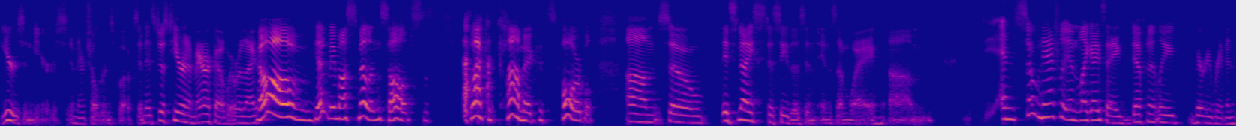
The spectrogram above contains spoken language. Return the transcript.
years and years in their children's books. And it's just here in America where we're like, oh, get me my smelling salts. It's like a comic. It's horrible. Um, so it's nice to see this in, in some way. Um, and so naturally, and like I say, definitely very Raymond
